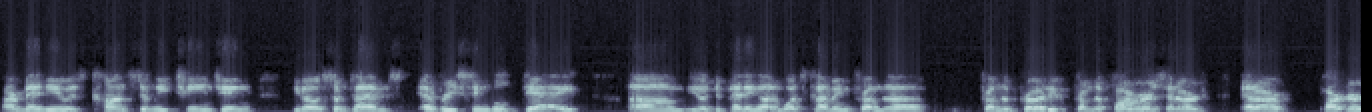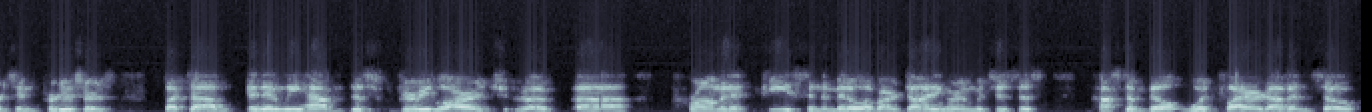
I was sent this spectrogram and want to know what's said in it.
our menu is constantly changing. You know, sometimes every single day. Um, you know, depending on what's coming from the from the from the farmers and our and our partners and producers. But um, and then we have this very large, uh, uh, prominent piece in the middle of our dining room, which is this custom-built wood-fired oven. So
